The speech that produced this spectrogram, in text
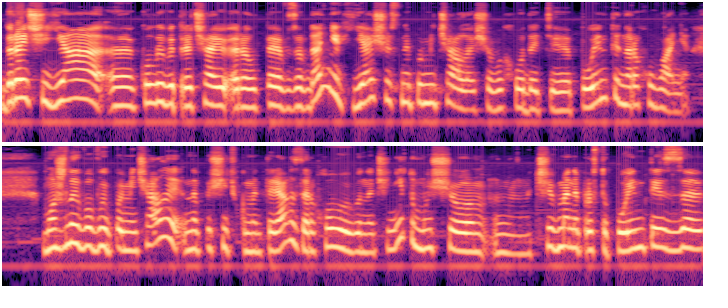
До речі, я е, коли витрачаю РЛТ в завданнях, я щось не помічала, що виходить е, поінти нарахування. Можливо, ви помічали, напишіть в коментарях, зараховую воно чи ні, тому що чи в мене просто поінти з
